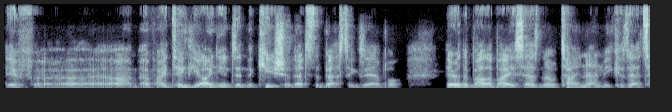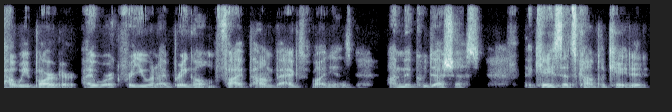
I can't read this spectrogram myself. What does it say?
if uh, if I take the mm-hmm. onions and the kisha, that's the best example. There, the balabais has no time on me because that's how we barter. I work for you and I bring home five pound bags of onions. I'm the kudeshes. The case that's complicated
